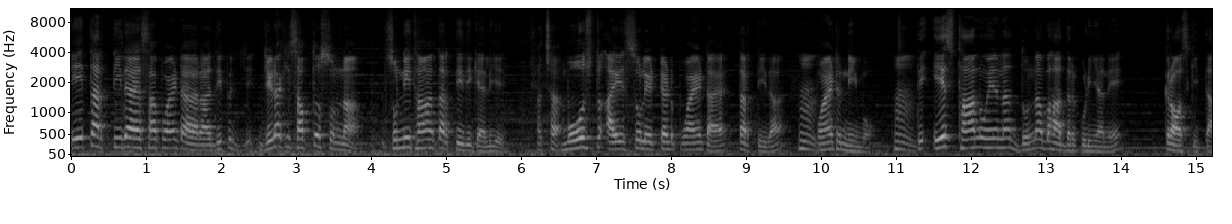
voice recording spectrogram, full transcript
ਇਹ ਧਰਤੀ ਦਾ ਐਸਾ ਪੁਆਇੰਟ ਹੈ ਰਾਜਦੀਪ ਜਿਹੜਾ ਕਿ ਸਭ ਤੋਂ ਸੁੰਨਾ ਸੁੰਨੀ ਥਾਂ ਧਰਤੀ ਦੀ ਕਹਿ ਲਈਏ। ਅੱਛਾ। ਮੋਸਟ ਆਈਸੋਲੇਟਡ ਪੁਆਇੰਟ ਹੈ ਧਰਤੀ ਦਾ। ਪੁਆਇੰਟ ਨੀਮੋ। ਤੇ ਇਸ ਥਾਂ ਨੂੰ ਇਹਨਾਂ ਦੋਨਾਂ ਬਹਾਦਰ ਕੁੜੀਆਂ ਨੇ ਕ੍ਰਾਸ ਕੀਤਾ।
